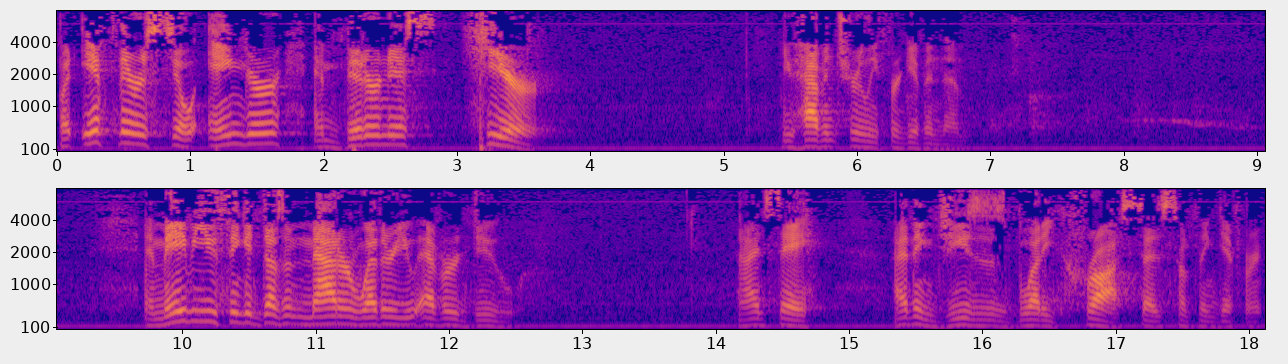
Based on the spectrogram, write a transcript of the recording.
But if there is still anger and bitterness here, you haven't truly forgiven them. And maybe you think it doesn't matter whether you ever do. And I'd say, I think Jesus' bloody cross says something different.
